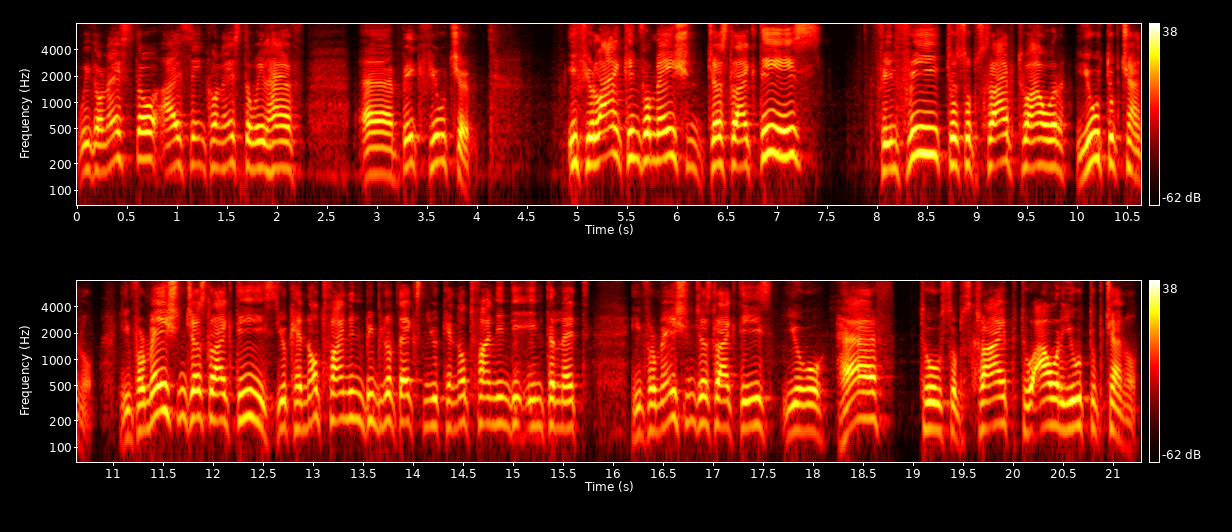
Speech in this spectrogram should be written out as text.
with Honesto. I think Honesto will have a big future. If you like information just like this, feel free to subscribe to our YouTube channel. Information just like this you cannot find in bibliotheks and you cannot find in the internet. Information just like this you have to subscribe to our YouTube channel.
